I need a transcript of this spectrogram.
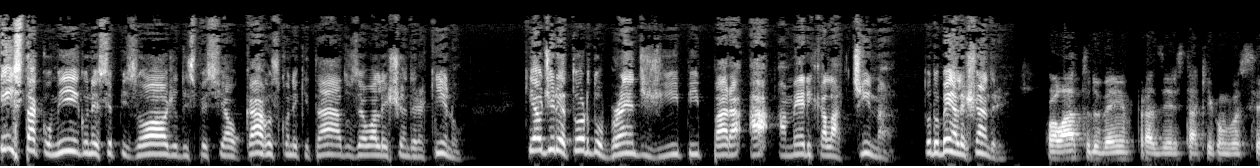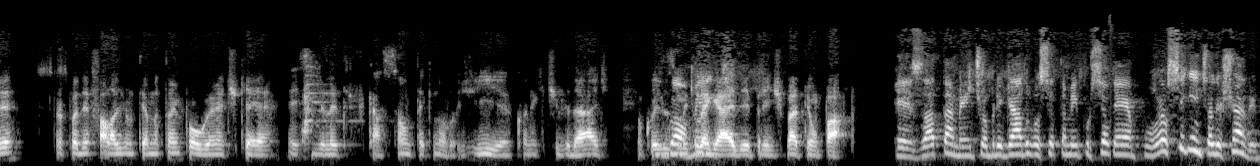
Quem está comigo nesse episódio do especial Carros Conectados é o Alexandre Aquino, que é o diretor do Brand Jeep para a América Latina. Tudo bem, Alexandre? Olá, tudo bem? Prazer estar aqui com você para poder falar de um tema tão empolgante que é esse de eletrificação, tecnologia, conectividade. São coisas Igualmente. muito legais aí para a gente bater um papo. Exatamente. Obrigado você também por seu tempo. É o seguinte, Alexandre,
